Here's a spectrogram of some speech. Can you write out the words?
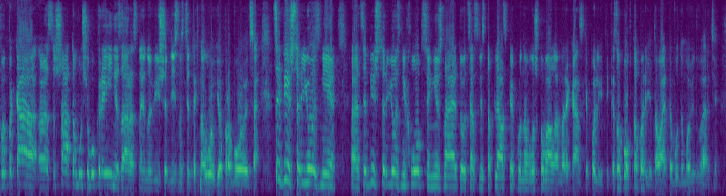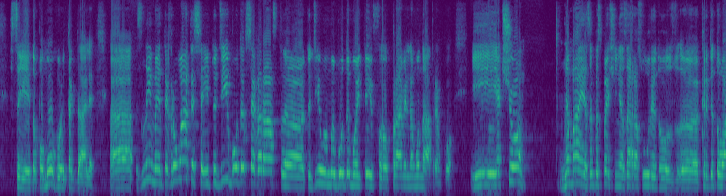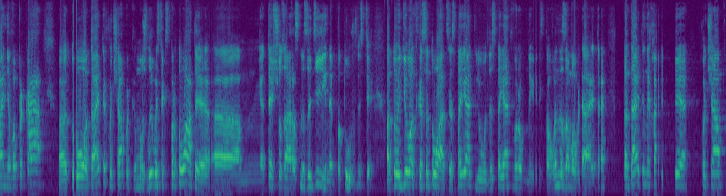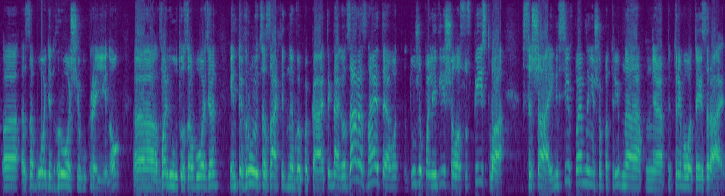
ВПК е, США, тому що в Україні зараз найновіші в дійсності технології опробовуються. Це більш серйозні, е, це більш серйозні хлопці, ніж знаєте, оця свістопляска, яку нам влаштували американські політики з обох таборів. Давайте будемо відверті з цією допомогою і так далі. Е, З ними інтегруватися, і тоді буде все гаразд. Тоді ми будемо йти в правильному напрямку. І якщо немає забезпечення зараз уряду з е, кредитування ВПК, е, то дайте хоча б можливість експортувати е, те, що зараз не задіяне потужності. А то ідіотська ситуація: стоять люди, стоять виробництва, ви не замовляєте. Та дайте нехай хоча б е, заводять гроші в Україну. Е, Валюту завозять, інтегруються західним ВПК і так далі. От зараз знаєте, от дуже полівішало суспільство в США, і не всі впевнені, що потрібно е, підтримувати Ізраїль.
